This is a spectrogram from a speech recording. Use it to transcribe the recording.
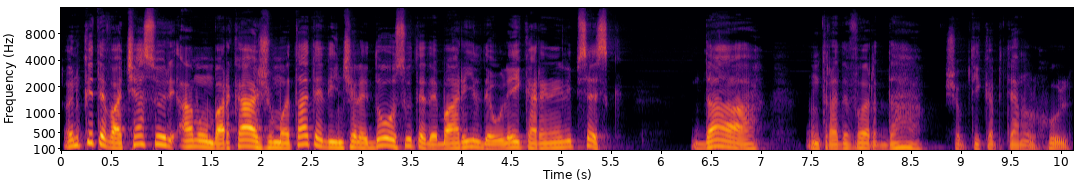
în câteva ceasuri am îmbarcat jumătate din cele 200 de barili de ulei care ne lipsesc. Da, într-adevăr, da, șopti capitanul Hull.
